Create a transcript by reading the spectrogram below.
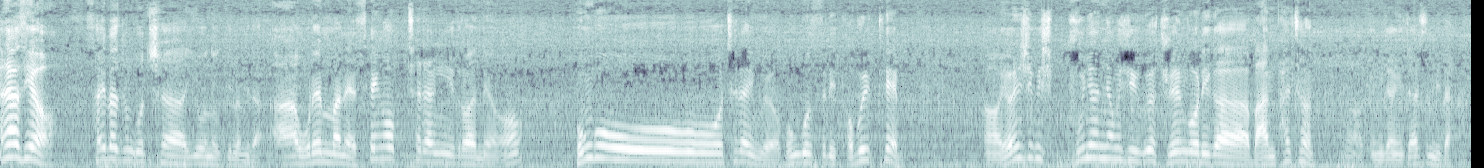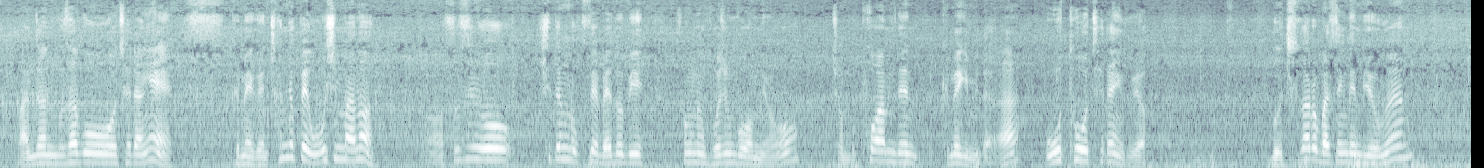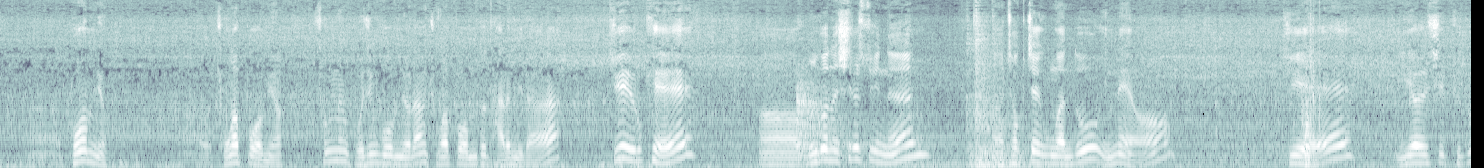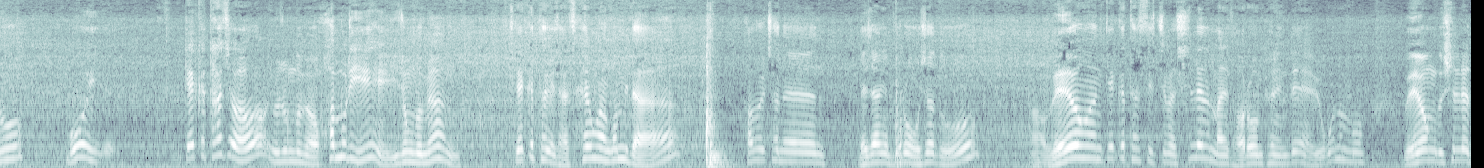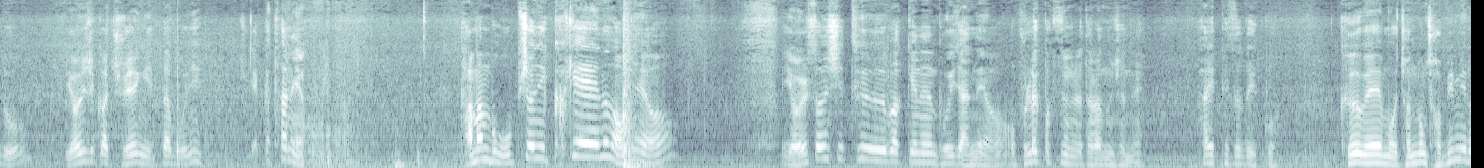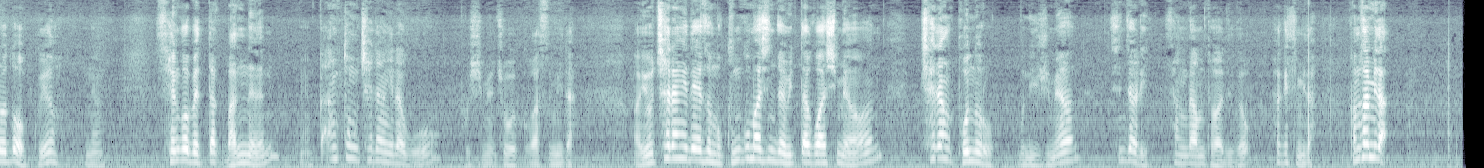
안녕하세요. 사이다 중고차 이원우 딜러입니다. 아, 오랜만에 생업 차량이 들어왔네요. 봉고 차량이고요. 봉고 3 더블탭. 어, 연식은 19년 형식이고요. 주행거리가 18,000. 어, 굉장히 짧습니다. 완전 무사고 차량에 금액은 1650만원. 어, 수수료, 취등록세, 매도비, 성능 보증보험료 전부 포함된 금액입니다. 오토 차량이고요. 뭐 추가로 발생된 비용은 어, 보험료, 어, 종합보험료, 성능 보증보험료랑 종합보험도 다릅니다. 뒤에 이렇게 어, 물건을 실을 수 있는 어, 적재 공간도 있네요. 뒤에 2열 시트도 뭐 이- 깨끗하죠. 이 정도면 화물이 이 정도면 깨끗하게 잘 사용한 겁니다. 화물차는 매장에 보러 오셔도 어, 외형은 깨끗할 수 있지만 실내는 많이 더러운 편인데 요거는 뭐 외형도 실내도 연식과 주행이 있다 보니 깨끗하네요. 다만 뭐 옵션이 크게는 없네요. 열선 시트밖에는 보이지 않네요. 어, 블랙박스를 달아놓으셨네. 하이패스도 있고. 그 외에 뭐 전동 접이미러도 없고요. 그냥 생업에 딱 맞는 깡통 차량이라고 보시면 좋을 것 같습니다. 아, 이 차량에 대해서 뭐 궁금하신 점 있다고 하시면 차량 번호로 문의 주시면 친절히 상담 도와드리도록 하겠습니다. 감사합니다.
